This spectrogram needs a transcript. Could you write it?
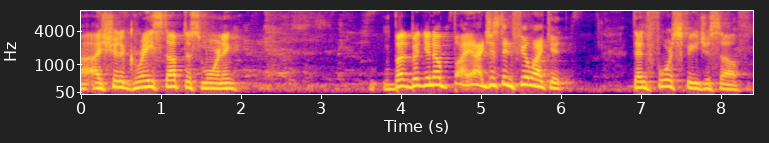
I should have graced up this morning. But, but you know, I, I just didn't feel like it. Then force feed yourself.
